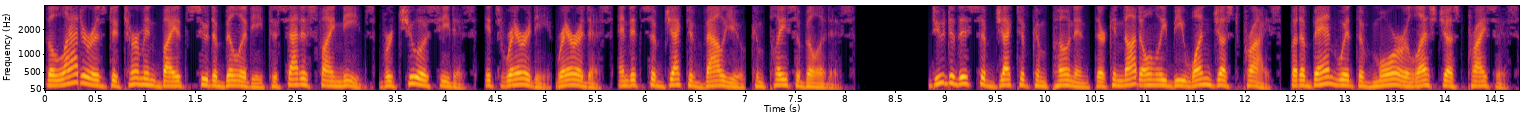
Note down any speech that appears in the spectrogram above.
The latter is determined by its suitability to satisfy needs virtuositas, its rarity raritas, and its subjective value complacibilitas. Due to this subjective component there can not only be one just price, but a bandwidth of more or less just prices.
